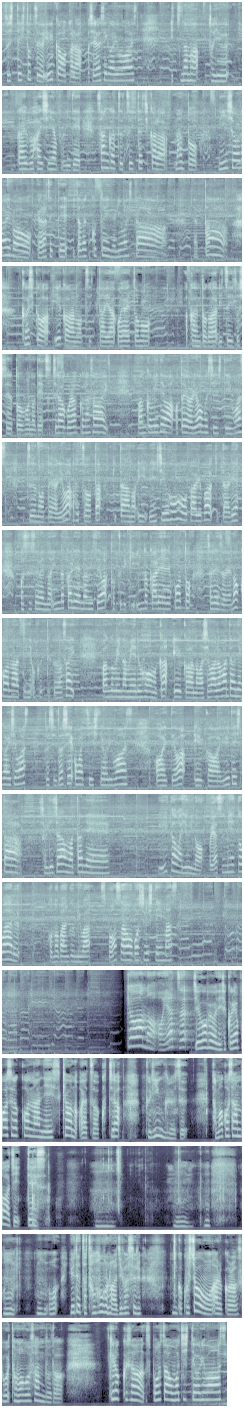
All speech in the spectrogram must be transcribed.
そして一つゆいかわからお知らせがあります。17というライブ配信アプリで3月1日からなんと臨床ライバーをやらせていただくことになりました。やったー。詳しくはゆうかわの Twitter や親江とのアカウントがリツイートしてると思うのでそちらをご覧ください。番組ではお便りを募集しています。普通のお便りは普通おたギターのいい練習方法があればギターレおすすめのインドカレーの店は突撃インドカレーレポート。それぞれのコーナー宛てに送ってください。番組のメールフォームかゆうかわのマシュマロまでお願いします。どしどしお待ちしております。お相手はゆうかわゆいでした。それじゃあまたね。ゆいかわゆいのおやすみエトワール。この番組はスポンサーを募集しています。今日のおやつ。15秒で食レポをするコーナーです。今日のおやつはこちら。プリングルズ、卵サンド味です。うん。うん。うん。うん。お、茹でた卵の味がする。なん。か胡椒もあるから、すごい卵サンドだ。ケロックさん、スポンサーお待ちしております。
